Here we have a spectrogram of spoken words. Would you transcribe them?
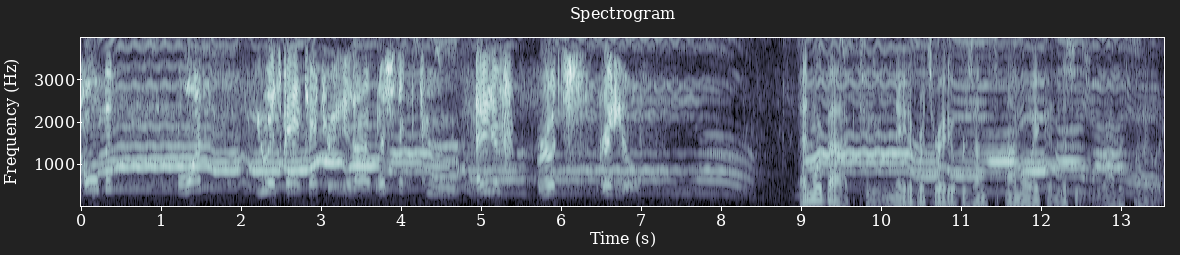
Coleman 1 U.S. Penitentiary, and I'm listening to Native Roots Radio. And we're back to Native Roots Radio presents I'm Awake, and this is Robert Pilot.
